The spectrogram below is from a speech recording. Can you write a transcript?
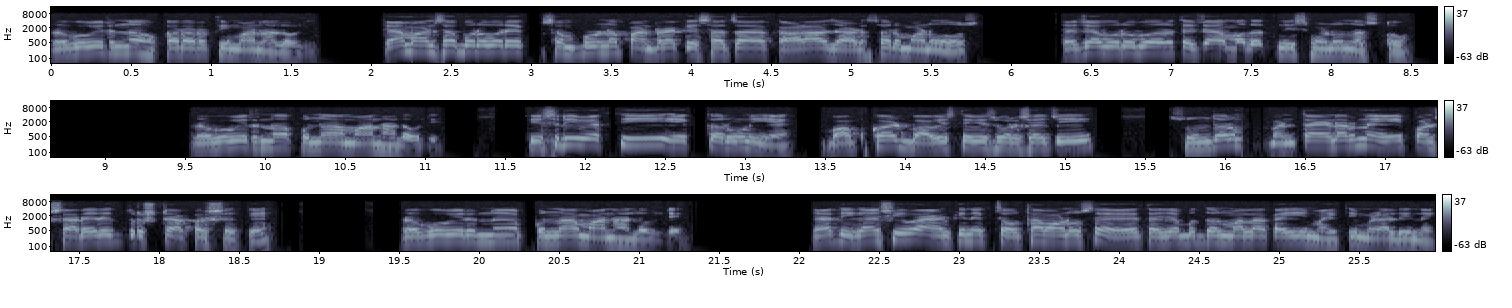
रघुवीरनं होकारार्थी मान हलवली. त्या माणसाबरोबर एक संपूर्ण पांढऱ्या केसाचा काळा जाडसर माणूस त्याच्याबरोबर त्याच्या मदतनीस म्हणून असतो. रघुवीरनं पुन्हा मान हलवली. तिसरी व्यक्ती एक तरुणी आहे. बापकट बावीस तेवीस वर्षाची सुंदर म्हणता येणार नाही पण शारीरिक दृष्ट्या आकर्षक आहे. रघुवीरने पुन्हा मान हलवले. या तिघांशिवाय आणखीन एक चौथा माणूस आहे त्याच्याबद्दल मला काही माहिती मिळाली नाही.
